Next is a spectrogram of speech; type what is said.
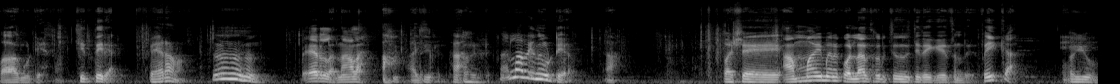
പാവൻകുട്ടിയ. ചിത്തിര. പേരാണോ? പേരല്ല നാളെ. ആ ആ, നല്ല അറിയുന്ന കുട്ടിയാ. ആ. പക്ഷേ അമ്മായിമനെ കൊല്ലാൻ ശ്രമിച്ചെന്ന് വെച്ചിട്ട് കേസുണ്ട്. ഫേക്കാ. അയ്യോ.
